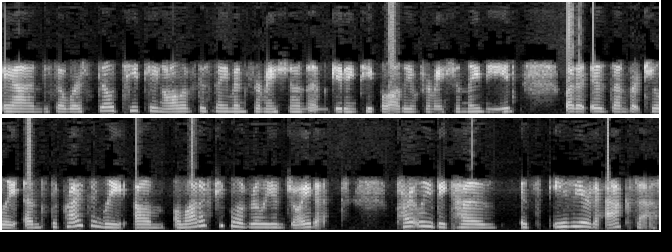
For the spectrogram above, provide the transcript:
and so we're still teaching all of the same information and getting people all the information they need, but it is done virtually. And surprisingly, um, a lot of people have really enjoyed it, partly because it's easier to access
